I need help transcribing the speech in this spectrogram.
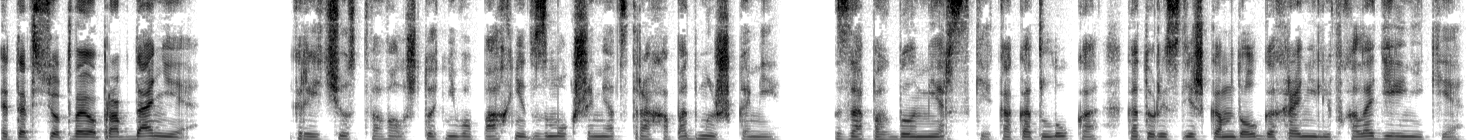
Это все твое оправдание?» Грей чувствовал, что от него пахнет взмокшими от страха подмышками. Запах был мерзкий, как от лука, который слишком долго хранили в холодильнике.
